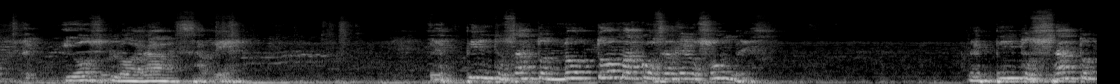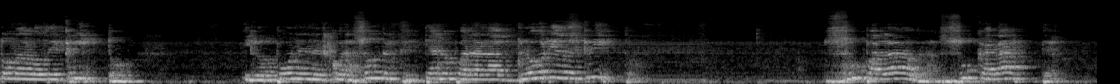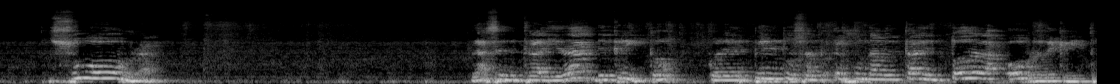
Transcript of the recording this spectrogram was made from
y os lo hará saber. El Espíritu Santo no toma cosas de los hombres. El Espíritu Santo toma lo de Cristo y lo pone en el corazón del cristiano para la gloria de Cristo. Su palabra, su carácter, su obra. La centralidad de Cristo con el Espíritu Santo es fundamental en toda la obra de Cristo.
